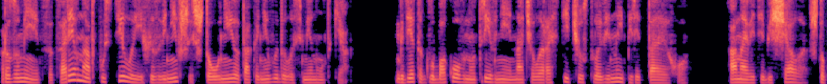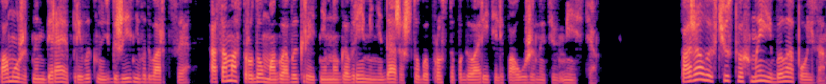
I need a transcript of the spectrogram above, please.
Разумеется, царевна отпустила их, извинившись, что у нее так и не выдалось минутки. Где-то глубоко внутри в ней начало расти чувство вины перед Таэхо. Она ведь обещала, что поможет Намбирая привыкнуть к жизни во дворце, а сама с трудом могла выкроить немного времени даже, чтобы просто поговорить или поужинать вместе. Пожалуй, в чувствах Мэи была польза.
